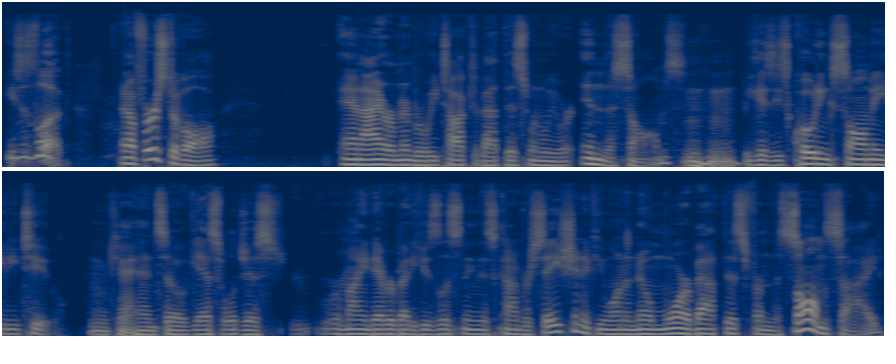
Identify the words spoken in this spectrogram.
He says, Look, now, first of all, and I remember we talked about this when we were in the Psalms, Mm-hmm. because he's quoting Psalm 82. Okay, And so I guess we'll just remind everybody who's listening to this conversation if you want to know more about this from the Psalm side,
